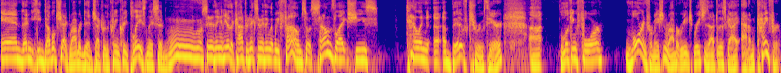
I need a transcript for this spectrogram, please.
And then he double checked. Robert did checked with the Queen Creek Police, and they said, mm, "We don't see anything in here that contradicts anything that we found." So it sounds like she's telling a, a bit of truth here. Uh, looking for more information, Robert reach, reaches out to this guy, Adam Kiefer.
